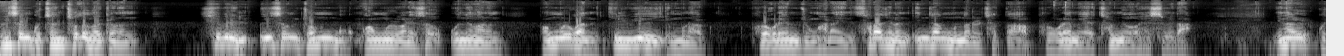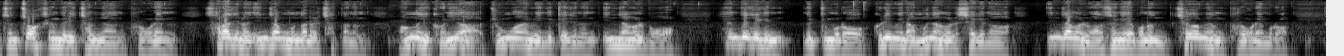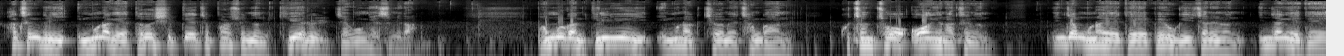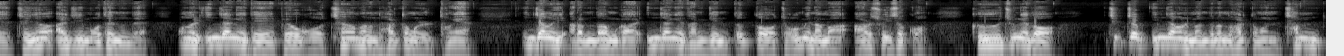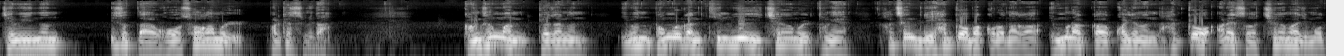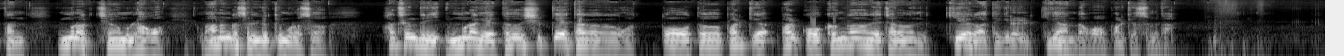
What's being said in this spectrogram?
의성구천 초등학교는 11일 의성조문국박물관에서 운영하는 박물관 길 위의 인문학 프로그램 중 하나인 사라지는 인장 문화를 찾다 프로그램에 참여했습니다. 이날 구천초 학생들이 참여한 프로그램 사라지는 인장 문화를 찾다는 왕의 건의와 중후함이 느껴지는 인장을 보고 현대적인 느낌으로 그림이나 문양을 새겨 넣어 인장을 완성해 보는 체험형 프로그램으로 학생들이 인문학에 더 쉽게 접할 수 있는 기회를 제공했습니다. 박물관 길 위의 인문학 체험에 참가한 구천초 5학년 학생은 인장 문화에 대해 배우기 전에는 인장에 대해 전혀 알지 못했는데 오늘 인장에 대해 배우고 체험하는 활동을 통해 인장의 아름다움과 인장에 담긴 뜻도 조금이나마 알 수 있었고 그 중에도 직접 인장을 만드는 활동은 참 재미있는 있었다고 소감을 밝혔습니다. 강성만 교장은 이번 박물관 길 위의 체험을 통해 학생들이 학교 밖으로 나가 인문학과 관련한 학교 안에서 체험하지 못한 인문학 체험을 하고 많은 것을 느낌으로써 학생들이 인문학에 더 쉽게 다가가고 또 더 밝고 건강하게 자라는 기회가 되기를 기대한다고 밝혔습니다.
